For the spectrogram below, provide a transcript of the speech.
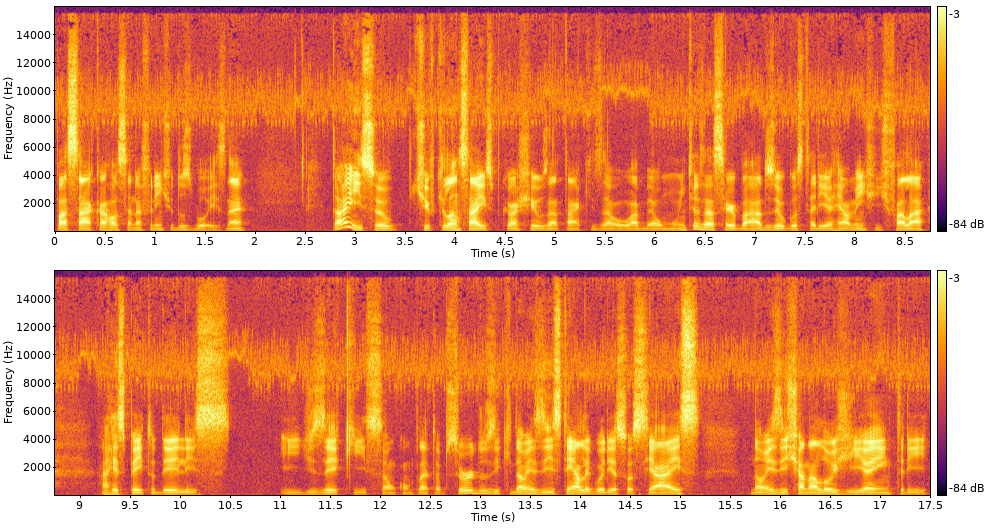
passar a carroça na frente dos bois, né? Então é isso, eu tive que lançar isso porque eu achei os ataques ao Abel muito exacerbados. Eu gostaria realmente de falar a respeito deles e dizer que são completo absurdos e que não existem alegorias sociais, não existe analogia entre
